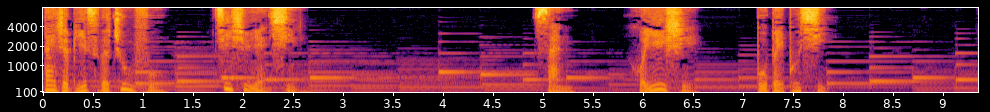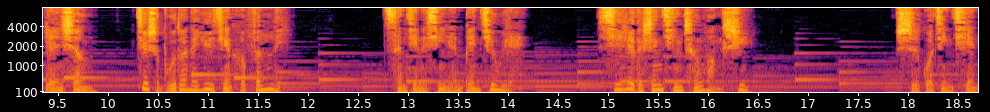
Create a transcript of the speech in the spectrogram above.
带着彼此的祝福，继续远行。三，回忆时不悲不喜。人生就是不断的遇见和分离，曾经的新人变旧人，昔日的深情成往事。时过境迁，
